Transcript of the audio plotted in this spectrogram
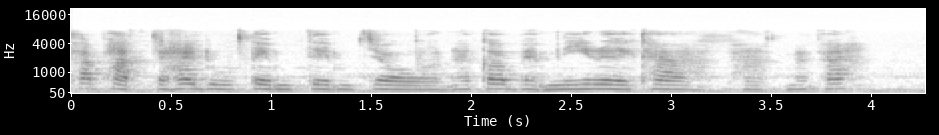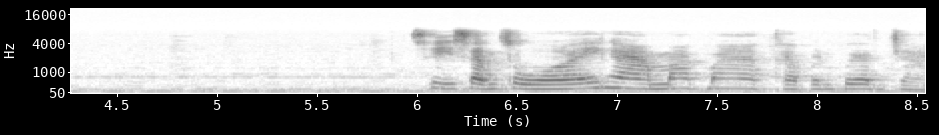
ถ้าผักจะให้ดูเต็มเต็มจอนะก็แบบนี้เลยค่ะ ผักนะคะ สีสันสวยงามมากๆค่ะเพื่อนๆจ๋า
